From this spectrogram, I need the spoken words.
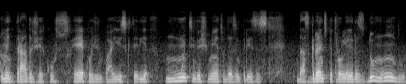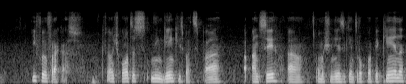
uma entrada de recursos recorde no país, que teria muito investimento das empresas, das grandes petroleiras do mundo, e foi um fracasso. Afinal de contas, ninguém quis participar, a não ser a, uma chinesa que entrou com uma pequena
